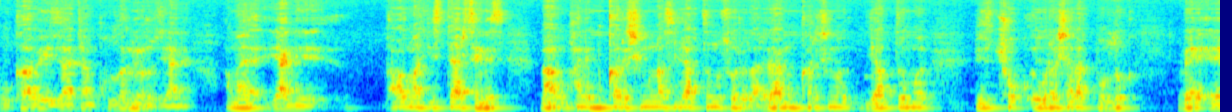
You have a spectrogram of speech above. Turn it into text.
bu kahveyi zaten kullanıyoruz yani. Ama yani almak isterseniz ben hani bu karışımı nasıl yaptığımı soruyorlar. Ben bu karışımı yaptığımı biz çok uğraşarak bulduk ve e,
